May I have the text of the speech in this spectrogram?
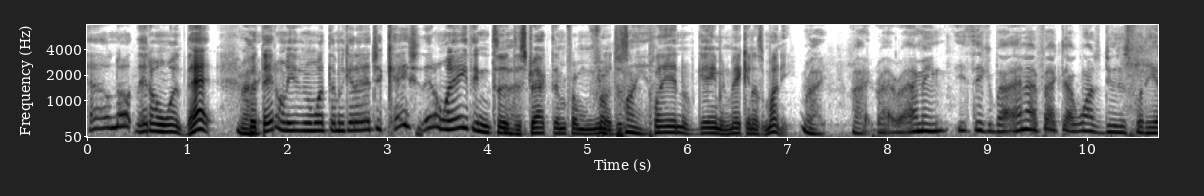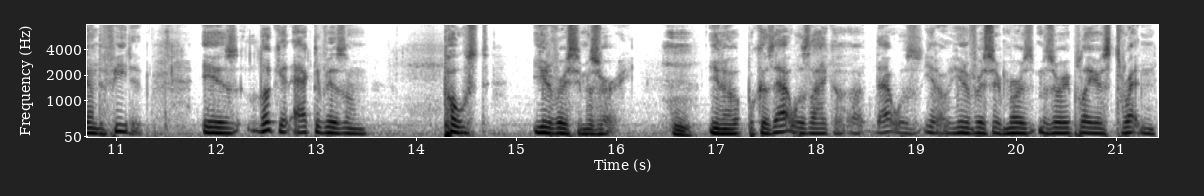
Hell no, they don't want that. Right. But they don't even want them to get an education. They don't want anything to distract them from you From know just playing. playing the game and making us money. Right, right, right, right. I mean, you think about, and in fact, I wanted to do this for the undefeated, is look at activism post University of Missouri. You know, because that was like a, that was you know University of Missouri players threatened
